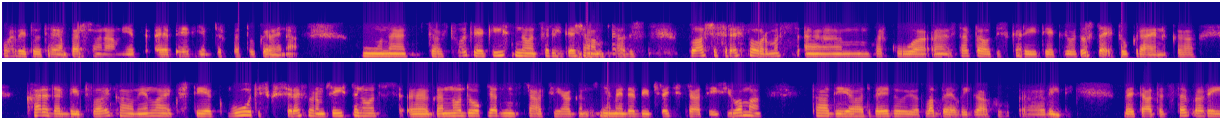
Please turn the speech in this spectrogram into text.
pārvietotajām personām, jeb bēgļiem turpat Ukrainā. Un caur to tiek īstenots arī tiešām tādas plašas reformas, um, par ko uh, starptautiski arī tiek ļoti uzteikta Ukraina, ka kara darbības laikā vienlaikus tiek būtisks reformas īstenotas uh, gan nodokļu administrācijā, gan uzņēmē darbības reģistrācijas jomā, tādējādi veidojot labvēlīgāku uh, vidi. Bet tātad arī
